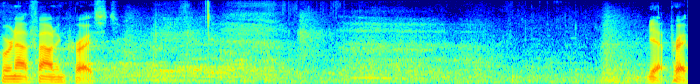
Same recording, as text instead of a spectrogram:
who are not found in Christ. Yeah, pray.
